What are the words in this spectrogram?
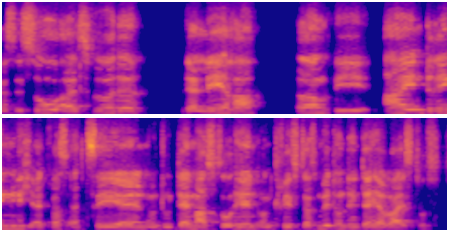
Das ist so, als würde der Lehrer irgendwie eindringlich etwas erzählen und du dämmerst so hin und kriegst das mit und hinterher weißt du es.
